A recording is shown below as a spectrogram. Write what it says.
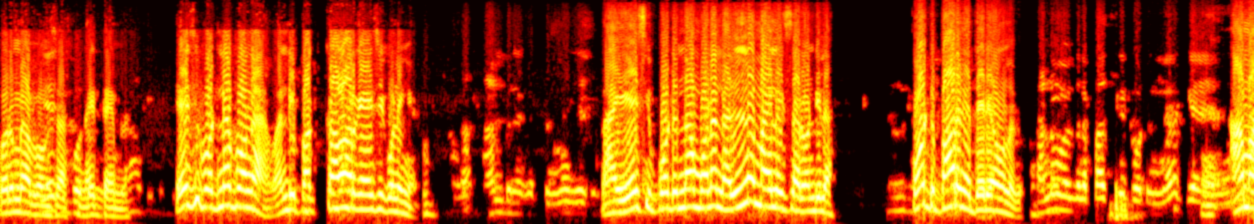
பொறுமையா போங்க சார் நைட் டைம்ல ஏசி போட்டுனே போங்க. வண்டி பக்காவா இருக்கும் ஏசி கூலிங்க. நான் ஏசி போட்டு தான் போனேன். நல்ல மைலேஜ் சார் வண்டியில. போட்டு பாருங்க தெரியும் உங்களுக்கு. ஆமா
